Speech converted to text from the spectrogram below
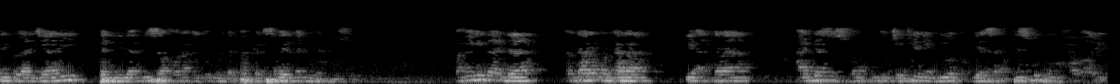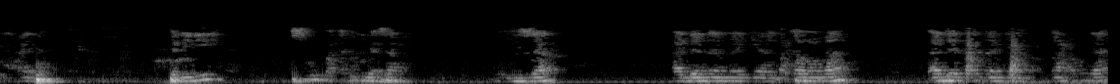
dipelajari dan tidak bisa orang itu mendapatkan selain nabi dan rasul. Maka kita ada perkara-perkara di antara ada sesuatu kejadian yang luar biasa disebut dengan hawari ada. Dan ini serupa atau tidak sama. Mujizat ada namanya karomah, ada namanya ma'unah,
